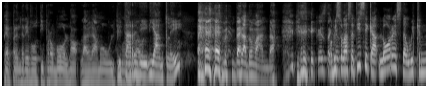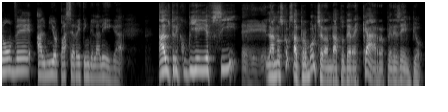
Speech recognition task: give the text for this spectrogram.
per prendere i voti Pro Bowl, no? L'avevamo ultimo. Più tardi di Huntley? Bella domanda. questa, Ho visto la statistica, Lawrence da week 9 al miglior passer rating della Lega. Altri QB AFC, eh, l'anno scorso al Pro Bowl c'era andato Derek Carr, per esempio.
